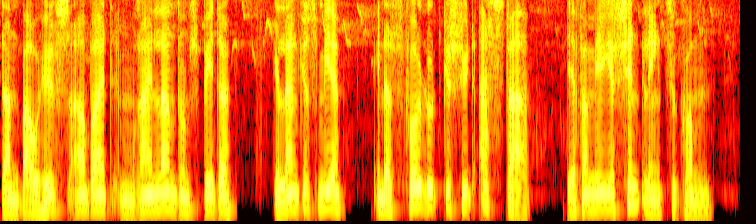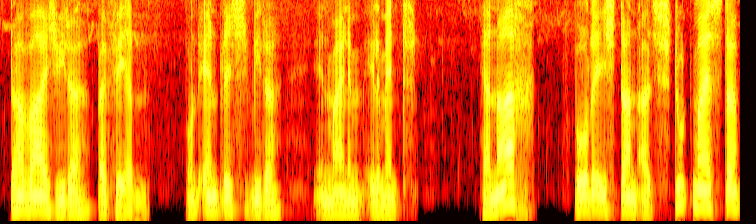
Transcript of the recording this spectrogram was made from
dann Bauhilfsarbeit im Rheinland und später gelang es mir, in das Vollblutgestüt Asta der Familie Schindling zu kommen. Da war ich wieder bei Pferden und endlich wieder in meinem Element. Hernach wurde ich dann als Stutmeister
